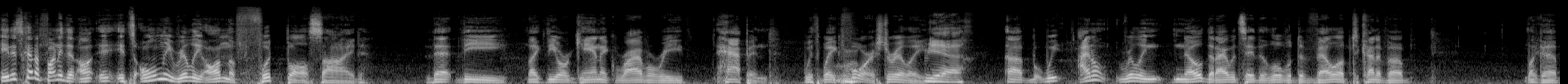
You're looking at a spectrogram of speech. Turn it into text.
It is kind of funny that on, it's only really on the football side that the like the organic rivalry happened with Wake Forest. Really, Yeah. uh, but we I don't really know that I would say that Louisville developed kind of a like a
